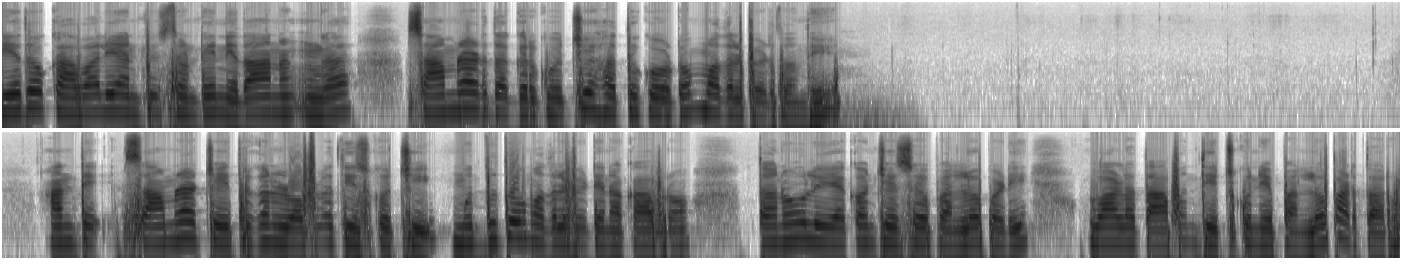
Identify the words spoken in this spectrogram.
ఏదో కావాలి అనిపిస్తుంటే నిదానంగా సామ్రాట్ దగ్గరకు వచ్చి హత్తుకోవటం మొదలు పెడుతుంది అంతే. సామ్రాట్ చైత్రికను లోపల తీసుకొచ్చి ముద్దుతో మొదలుపెట్టిన కాపురం తనువులు ఏకం చేసే పనిలో పడి వాళ్ళ తాపం తీర్చుకునే పనిలో పడతారు.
